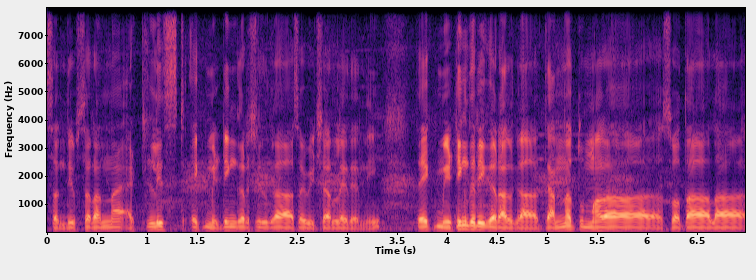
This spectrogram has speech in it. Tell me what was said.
संदीप सरांना ॲटलिस्ट एक मीटिंग करशील का असं विचारलं आहे त्यांनी. तर एक मीटिंग तरी कराल का? त्यांना तुम्हाला स्वतःला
